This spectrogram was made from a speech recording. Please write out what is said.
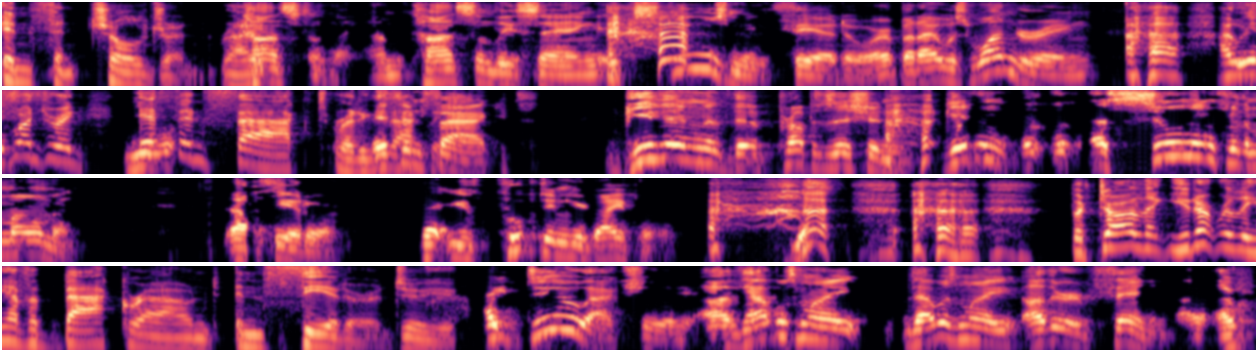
infant children, right? Constantly. I'm constantly saying, Excuse me, Theodore, but I was wondering I was If wondering if, in fact, right? Exactly. if, in fact, given the proposition, given, assuming for the moment, uh, Theodore, that you've pooped in your diaper, but darling, you don't really have a background in theater, do you? I do actually. Uh, that was my that was my other thing I, I,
